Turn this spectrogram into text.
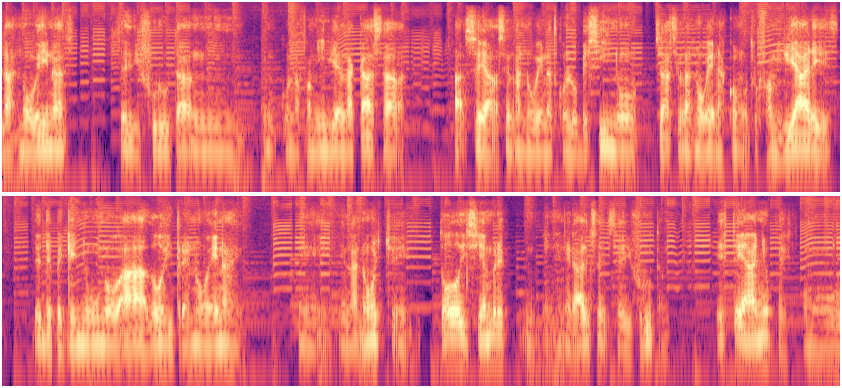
las novenas se disfrutan con la familia en la casa, ah, se hacen las novenas con los vecinos, se hacen las novenas con otros familiares. Desde pequeño uno va a dos y tres novenas en, la noche. Todo diciembre en general se, disfrutan. Este año, pues como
